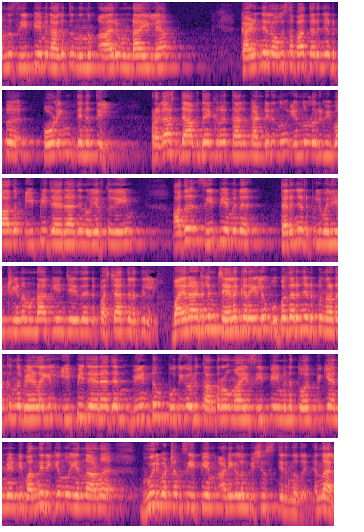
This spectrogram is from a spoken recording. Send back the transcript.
അന്ന് സി പി എമ്മിനകത്ത് നിന്നും ആരും ഉണ്ടായില്ല. കഴിഞ്ഞ ലോക്സഭാ തെരഞ്ഞെടുപ്പ് പോളിംഗ് ദിനത്തിൽ പ്രകാശ് ജാവ്ദേക്കറെ താൻ കണ്ടിരുന്നു എന്നുള്ളൊരു വിവാദം ഇ പി ജയരാജൻ ഉയർത്തുകയും അത് സി പി എമ്മിന് തെരഞ്ഞെടുപ്പിൽ വലിയ ക്ഷീണമുണ്ടാക്കുകയും ചെയ്തതിന്റെ പശ്ചാത്തലത്തിൽ വയനാട്ടിലും ചേലക്കരയിലും ഉപതെരഞ്ഞെടുപ്പ് നടക്കുന്ന വേളയിൽ ഇ പി ജയരാജൻ വീണ്ടും പുതിയൊരു തന്ത്രവുമായി സി പി എമ്മിനെ തോൽപ്പിക്കാൻ വേണ്ടി വന്നിരിക്കുന്നു എന്നാണ് ഭൂരിപക്ഷം സി പി എം അണികളും വിശ്വസിച്ചിരുന്നത്. എന്നാൽ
